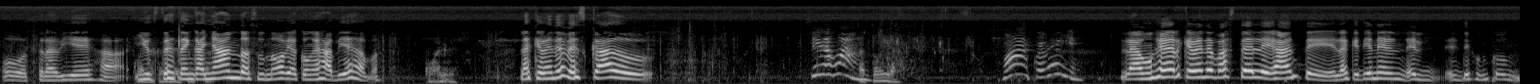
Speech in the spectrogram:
Otra vieja. Y usted está engañando a su novia con esa vieja, pa. ¿Cuál es? La que vende pescado. Siga, La Juan. tuya. ¿Cuál es ella? La mujer que vende pasteles antes. La que tiene el, el, el de Hong Kong.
